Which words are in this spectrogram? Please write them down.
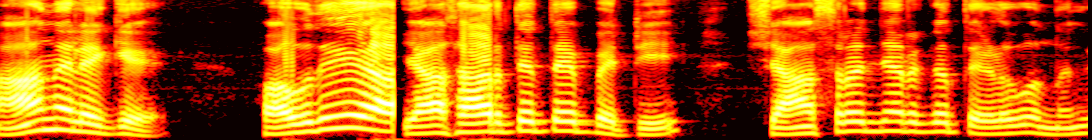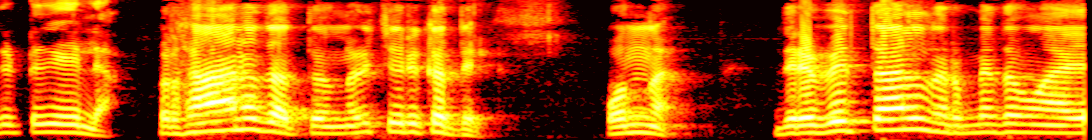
ആ നിലയ്ക്ക് ഭൗതിക യാഥാർത്ഥ്യത്തെപ്പറ്റി ശാസ്ത്രജ്ഞർക്ക് തെളിവൊന്നും കിട്ടുകയില്ല. പ്രധാന തത്വങ്ങൾ ചുരുക്കത്തിൽ. ഒന്ന് ദ്രവ്യത്താൽ നിർമ്മിതമായ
